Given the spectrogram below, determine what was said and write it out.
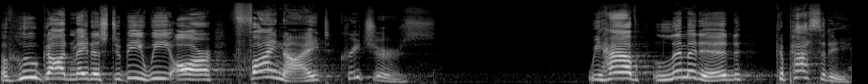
of who God made us to be. We are finite creatures, we have limited capacity.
